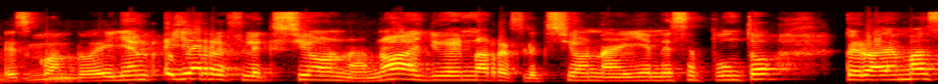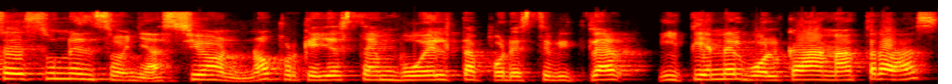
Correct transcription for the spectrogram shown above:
Es cuando ella, ella reflexiona, ¿no? Hay una reflexión ahí en ese punto, pero además es una ensoñación, ¿no? Porque ella está envuelta por este vitral y tiene el volcán atrás,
